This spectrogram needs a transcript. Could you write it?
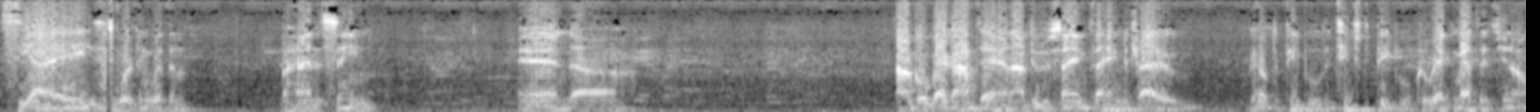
CIA's working with them behind the scene. And uh, I'll go back out there and I'll do the same thing to try to help the people, to teach the people correct methods, you know.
